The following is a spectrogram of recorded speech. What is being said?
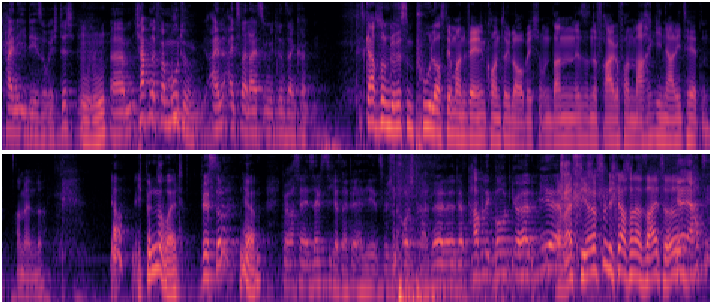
keine Idee so richtig. Ähm, ich habe eine Vermutung, ein, ein, zwei Leistungen, die drin sein könnten. Es gab so einen gewissen Pool, aus dem man wählen konnte, glaube ich. Und dann ist es eine Frage von Marginalitäten am Ende. Ja, ich bin soweit. Bist du? Ja. Ich meine, was für eine Selbstsicherheit er hier inzwischen ausstrahlt. Ne? Der, Public Vote gehört mir. Er weiß die Öffentlichkeit auf seiner Seite. ja, er hat sie,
